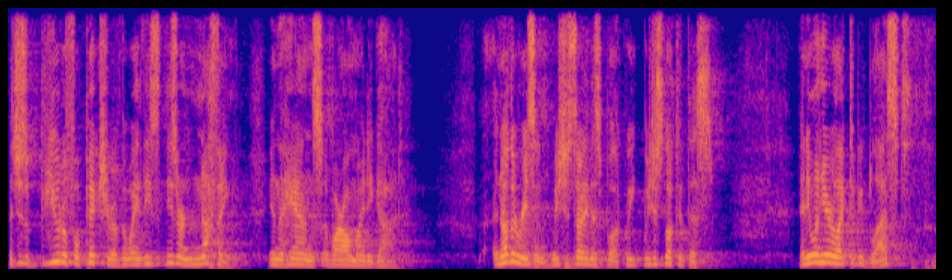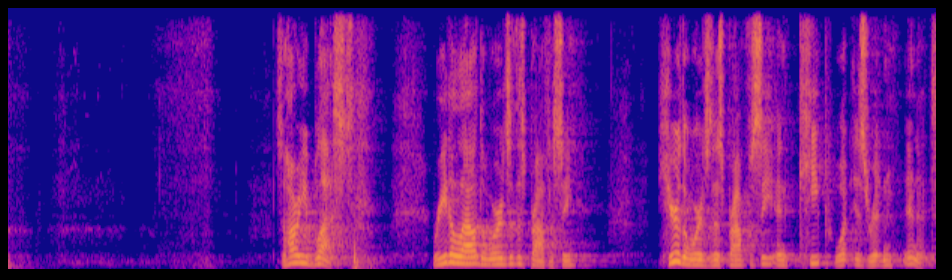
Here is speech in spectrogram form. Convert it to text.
It's just a beautiful picture of the way these, these are nothing in the hands of our Almighty God. Another reason we should study this book, we, we just looked at this. Anyone here like to be blessed? So, how are you blessed? Read aloud the words of this prophecy, hear the words of this prophecy, and keep what is written in it.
